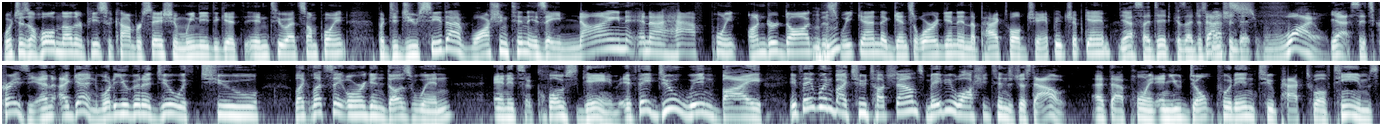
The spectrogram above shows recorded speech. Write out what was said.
which is a whole nother piece of conversation we need to get into at some point. But did you see that Washington is a nine and a half point underdog this mm-hmm. weekend against Oregon in the Pac 12 championship game? Yes, I did because I just That's mentioned it. wild. Yes, it's crazy. And again, what are you going to do with two? Like, let's say Oregon does win and it's a close game. If they do win by, if they win by two touchdowns, maybe Washington's just out at that point and you don't put in two Pac 12 teams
